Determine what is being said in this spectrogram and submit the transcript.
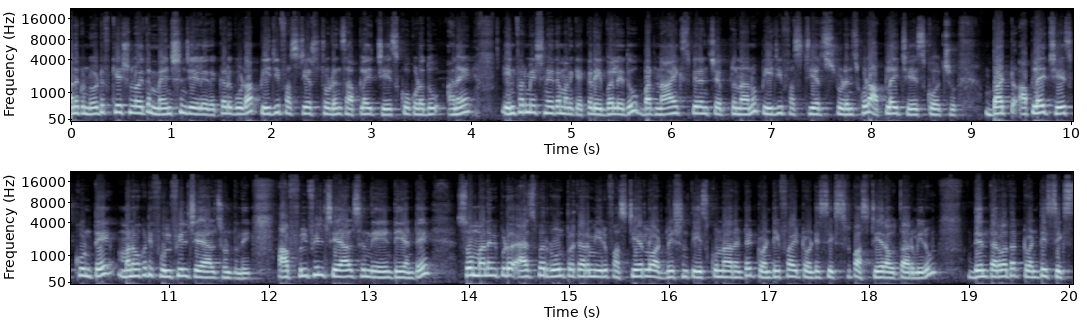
మనకు నోటిఫికేషన్లో అయితే మెన్షన్ చేయలేదు. ఎక్కడ కూడా PG first year students apply చేసుకోకూడదు అనే ఇన్ఫర్మేషన్ అయితే మనకి ఎక్కడ ఇవ్వలేదు. బట్ నా ఎక్స్పీరియన్స్ చెప్తున్నాను పీజీ ఫస్ట్ ఇయర్ స్టూడెంట్స్ కూడా అప్లై చేసుకోవచ్చు. బట్ అప్లై చేసుకుంటే మనం ఒకటి ఫుల్ఫిల్ చేయాల్సి ఉంటుంది. ఆ ఫుల్ఫిల్ చేయాల్సింది ఏంటి అంటే సో మనం ఇప్పుడు యాజ్ పర్ రూల్ ప్రకారం మీరు ఫస్ట్ ఇయర్లో అడ్మిషన్ తీసుకున్నారంటే twenty five twenty six first year అవుతారు మీరు. దీని తర్వాత twenty six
